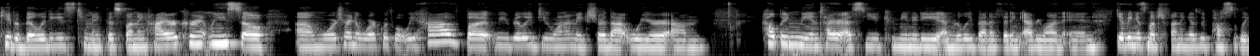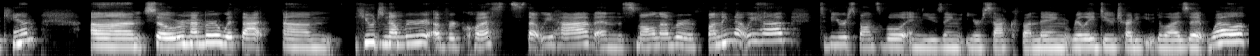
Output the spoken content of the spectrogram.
capabilities to make this funding higher currently. So um, we're trying to work with what we have, but we really do want to make sure that we're um, helping the entire SCU community and really benefiting everyone in giving as much funding as we possibly can. Um, so remember with that um, huge number of requests that we have and the small number of funding that we have to be responsible in using your SAC funding, really do try to utilize it well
